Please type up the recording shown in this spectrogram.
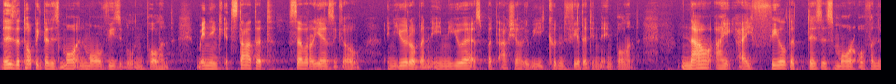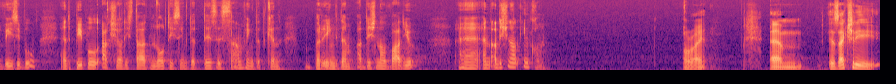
This is the topic that is more and more visible in Poland. Meaning, it started several years ago in Europe and in US, but actually we couldn't feel it in in Poland. Now I I feel that this is more often visible, and people actually start noticing that this is something that can bring them additional value uh, and additional income. All right. Um, actually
